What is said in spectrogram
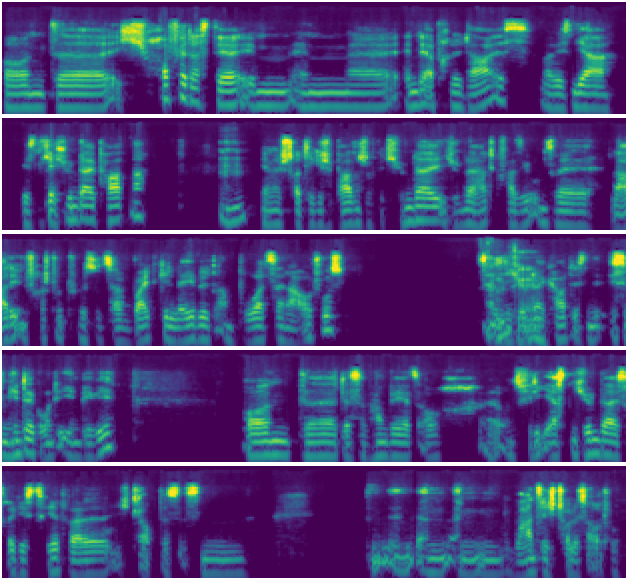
Und äh, ich hoffe, dass der im, im äh, Ende April da ist, weil wir sind ja, wir sind ja Hyundai-Partner. Mhm. Wir haben eine strategische Partnerschaft mit Hyundai. Hyundai hat quasi unsere Ladeinfrastruktur sozusagen white gelabelt an Bord seiner Autos. Also okay. die Hyundai Card ist, ist, im Hintergrund EMBW. Und äh, deshalb haben wir jetzt auch äh, uns für die ersten Hyundais registriert, weil ich glaube, das ist ein, ein, ein, ein, wahnsinnig tolles Auto.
